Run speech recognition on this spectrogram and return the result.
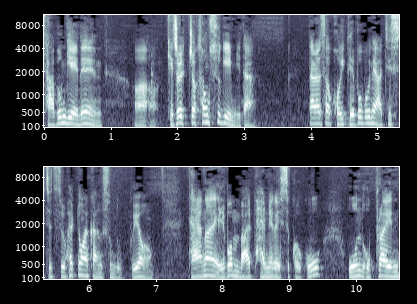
4분기에는 어, 계절적 성수기입니다. 따라서 거의 대부분의 아티스트들 활동할 가능성이 높고요. 다양한 앨범 발매가 있을 거고 온 오프라인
